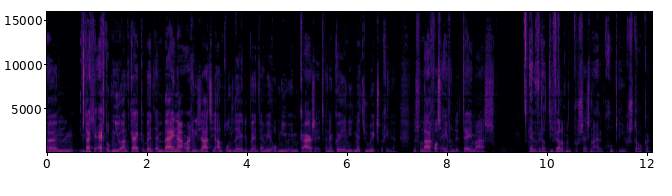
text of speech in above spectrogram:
um, dat je echt opnieuw aan het kijken bent en bijna organisatie aan het ontleden bent en weer opnieuw in elkaar zet. En dan kun je niet met UX beginnen. Dus vandaag was een van de thema's, hebben we dat development proces nou eigenlijk goed ingestoken?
